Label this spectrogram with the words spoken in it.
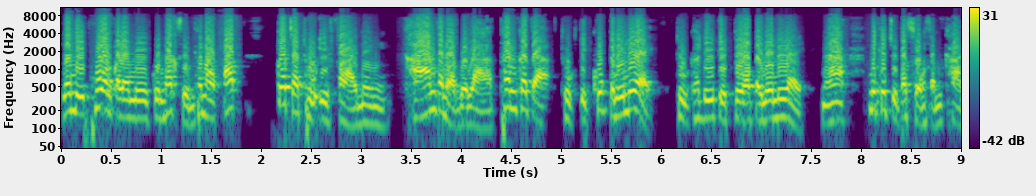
แล้วมีพ่วงกรณีคุณทักษิณเข้ามาปั๊บก็จะถูกอีกฝ่ายหนึ่งค้านตลอดเวลา ท่านก็จะถูกติดคุกไปเรื่อยๆถูกคดีติดตัวไปเรื่อยๆนะฮะนี่คือจุดประสงค์สำคัญ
